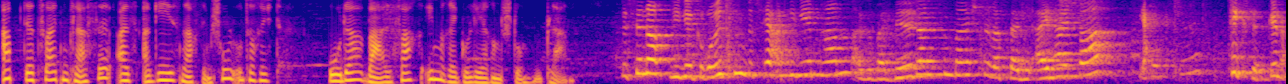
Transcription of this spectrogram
ab der zweiten Klasse als AGs nach dem Schulunterricht oder Wahlfach im regulären Stundenplan. Bis Wisst ihr noch, wie wir Größen bisher angegeben haben? Also bei Bildern zum Beispiel, was da die Einheit war? Ja. Pixel. Pixel, genau.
